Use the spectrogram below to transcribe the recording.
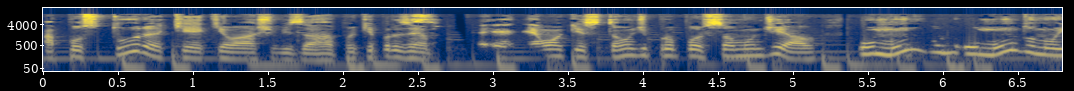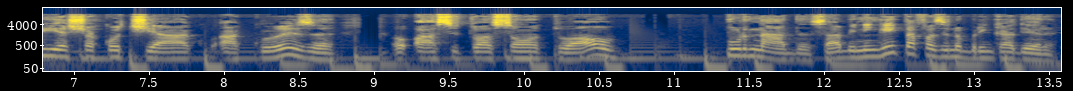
A postura que, que eu acho bizarra, porque, por exemplo, é, é uma questão de proporção mundial. O mundo, o mundo não ia chacotear a coisa, a situação atual, por nada, sabe? Ninguém tá fazendo brincadeira.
